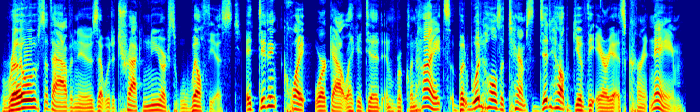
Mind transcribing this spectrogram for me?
rows of avenues that would attract New York's wealthiest. It didn't quite work out like it did in Brooklyn Heights, but Woodhull's attempts did help give the area its current name.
